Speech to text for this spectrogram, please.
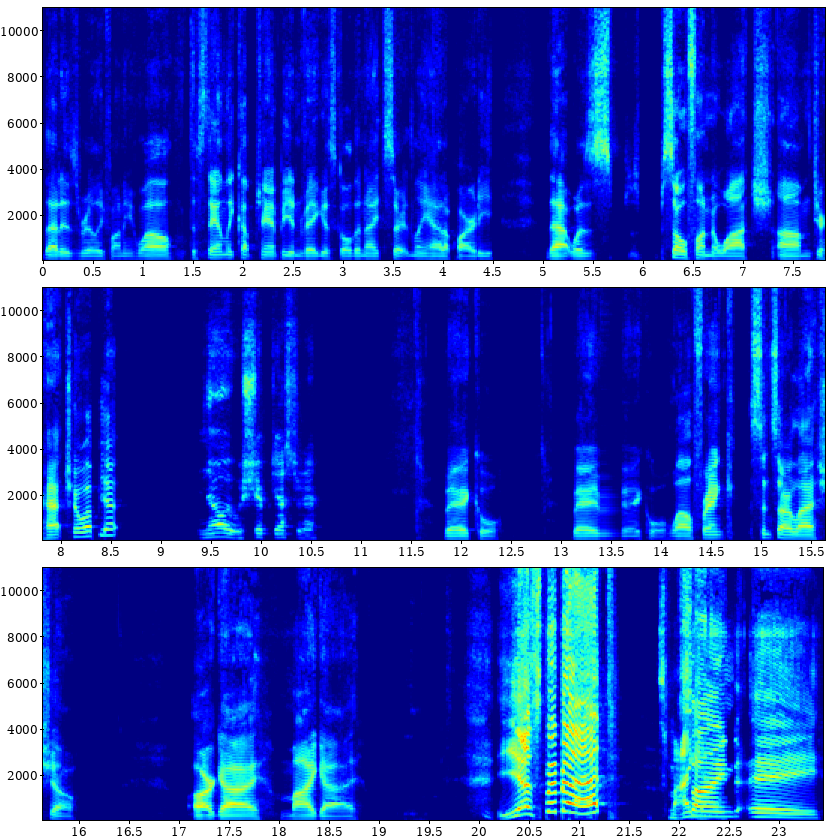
That is really funny. Well, the Stanley Cup champion Vegas Golden Knights certainly had a party. That was so fun to watch. Um, did your hat show up yet? No, it was shipped yesterday. Very cool. Very, very cool. Well, Frank, since our last show, our guy, my guy, Jesper Bratt It's my guy. signed a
